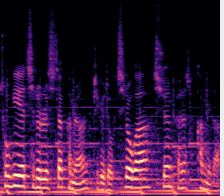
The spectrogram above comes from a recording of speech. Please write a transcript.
초기에 치료를 시작하면 비교적 치료가 쉬운 편에 속합니다.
